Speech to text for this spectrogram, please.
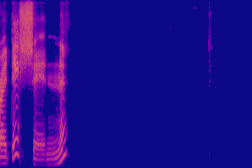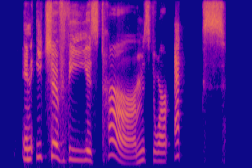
addition In each of these terms, your x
